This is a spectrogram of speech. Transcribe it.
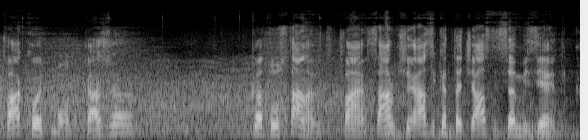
Това, което мога да кажа, като останалите. Това е. Само, че разликата е, че аз не съм мизерник.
